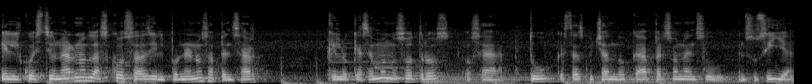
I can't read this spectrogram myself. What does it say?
el cuestionarnos las cosas y el ponernos a pensar que lo que hacemos nosotros, o sea, tú que estás escuchando, cada persona en su, en su silla,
